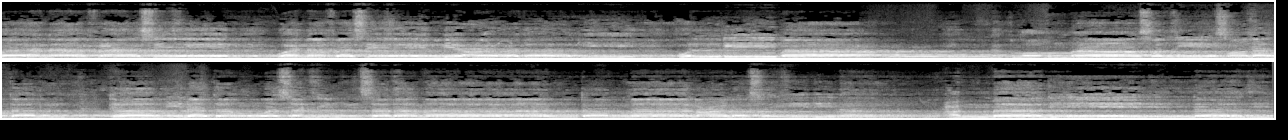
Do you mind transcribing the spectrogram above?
ونفس ونفس بعدد كل معلوم كاملة وسلم سلاما تاما على سيدنا محمد الذي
